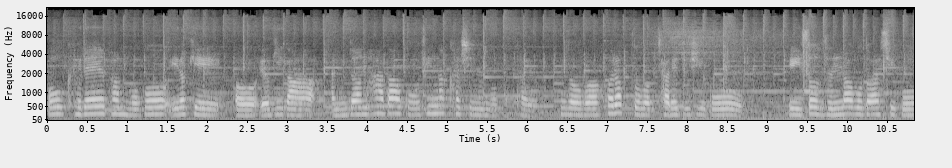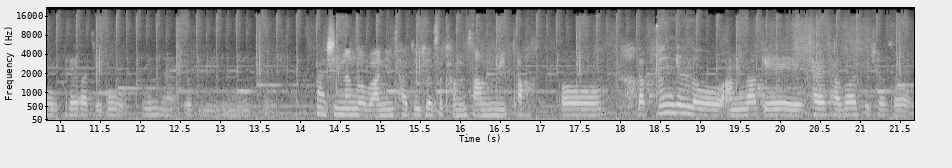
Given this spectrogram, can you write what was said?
어 그래 밥 먹어 이렇게 어 여기가 안전하다고 생각하시는 것 같아요. 그래서 막 허락도 막 잘해주시고 있어도 된다고도 하시고 그래가지고 맨날 여기 있는 거예요. 맛있는 거 많이 사주셔서 감사합니다. 어, 나쁜 길로 안 가게 잘 잡아주셔서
